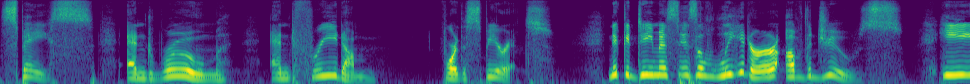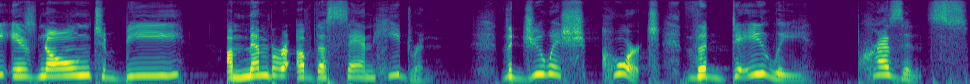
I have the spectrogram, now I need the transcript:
space and room and freedom for the Spirit. Nicodemus is a leader of the Jews. He is known to be a member of the Sanhedrin, the Jewish court, the daily presence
